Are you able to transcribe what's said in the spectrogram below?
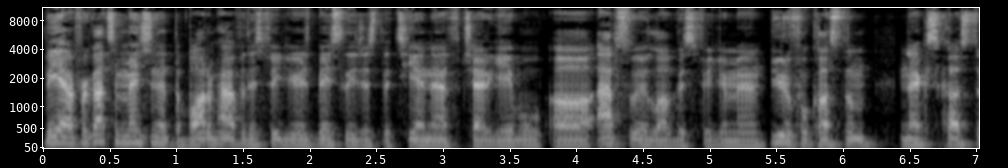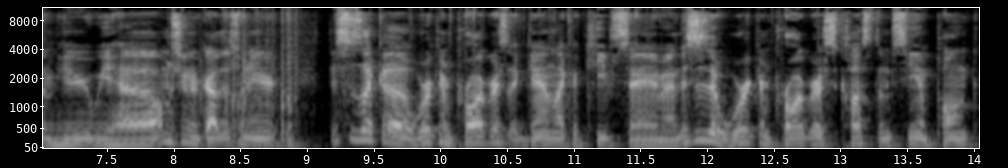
But yeah, I forgot to mention that the bottom half of this figure is basically just the TNF Chad Gable. Uh, absolutely love this figure, man. Beautiful custom. Next custom here we have, I'm just gonna grab this one here. This is like a work in progress. Again, like I keep saying, man, this is a work in progress custom CM Punk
